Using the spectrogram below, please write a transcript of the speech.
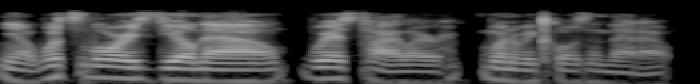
you know, what's Lori's deal now? Where's Tyler? When are we closing that out?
